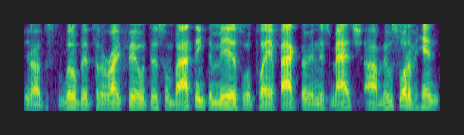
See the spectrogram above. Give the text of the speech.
you know, just a little bit to the right field with this one. But I think the Miz will play a factor in this match. Um, it was sort of hint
